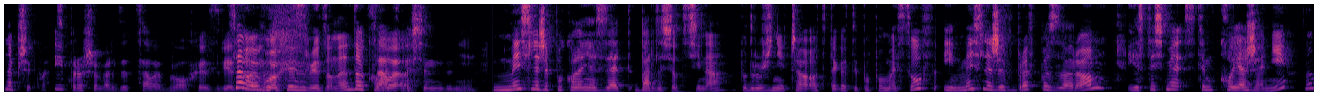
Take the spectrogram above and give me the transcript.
Na przykład. I proszę bardzo, całe Włochy zwiedzone. Całe Włochy zwiedzone, dokładnie. Całe 8 dni. Myślę, że pokolenie Z bardzo się odcina podróżniczo od tego typu pomysłów i myślę, że wbrew pozorom jesteśmy z tym kojarzeni. No,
